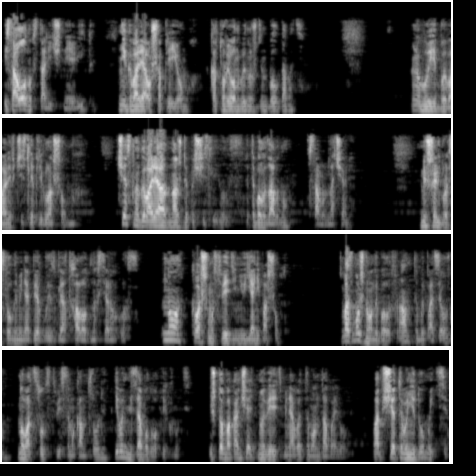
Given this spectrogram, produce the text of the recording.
и салонов столичной элиты. Не говоря уж о приемах, которые он вынужден был давать. Вы бывали в числе приглашенных? Честно говоря, однажды посчастливилось. Это было давно, в самом начале. Мишель бросил на меня беглый взгляд холодных серых глаз. Но, к вашему сведению, я не пошел. Возможно, он и был и франтом, и позером, но в отсутствии самоконтроля его нельзя было упрекнуть. И чтобы окончательно уверить меня в этом, он добавил. Вообще-то вы не думаете,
